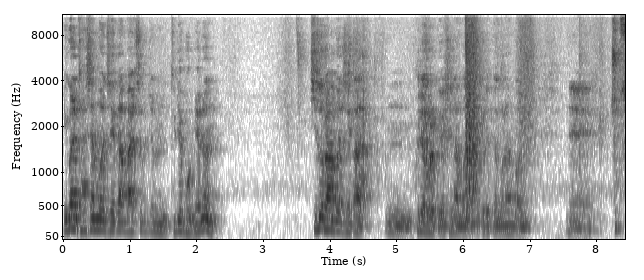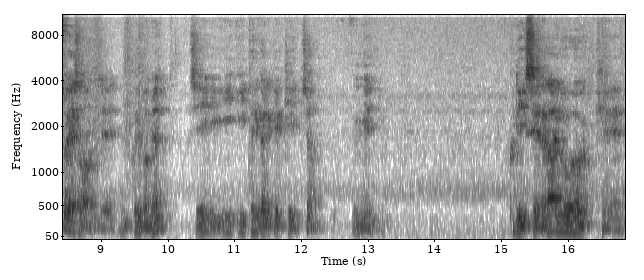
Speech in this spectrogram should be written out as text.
이걸 다시 한번 제가 말씀을 좀 드려보면은 지도를 한번 제가 음, 그려볼게요. 지난 한번 그렸던 걸 한번 예, 축소해서 이제 그려보면 다시 이, 이, 이 테리가 이렇게 이렇게 있죠. 이게 그리스에다가 이렇게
